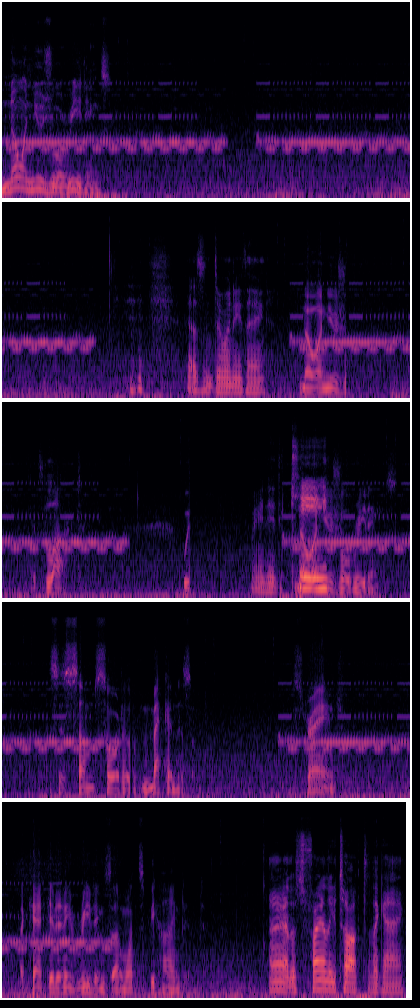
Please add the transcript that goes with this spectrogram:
No unusual readings. Doesn't do anything. No unusual. It's locked. We need a key. No unusual readings. This is some sort of mechanism. Strange. I can't get any readings on what's behind it. Alright, let's finally talk to the guy.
